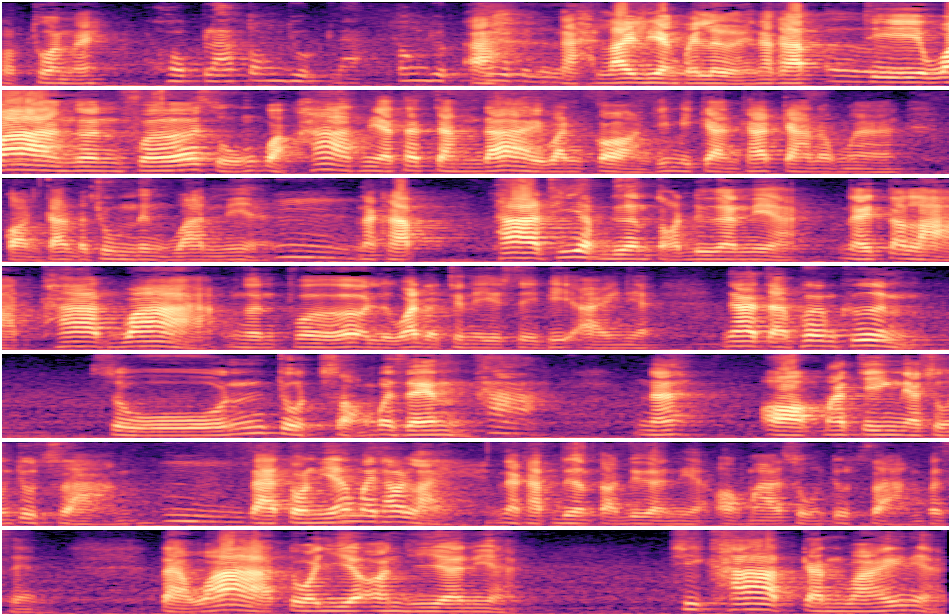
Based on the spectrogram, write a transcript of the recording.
ครบถ้วนไหมค รบแล้วต้องหยุดแล้วต้องหยุดอะพูดไปเลยนะไล่เรียงไปเลยนะครับเออที่ว่าเงินเฟ้อสูงกว่าคาดเนี่ยถ้าจำได้วันก่อนที่มีการคาดการณ์ออกมา ก่อนการประชุม 1 วันเนี่ยอืมนะครับถ้าเทียบเดือนต่อเดือนเนี่ยในตลาดคาดว่าเงินเฟ้อหรือว่าดัชนี CPI เนี่ยน่าจะเพิ่มขึ้น 0.2%ค่ะนะออกมาจริงเนี่ย 0.3อืมแต่ตัวเนี้ยไม่เท่าไหร่นะครับ เดือนต่อเดือนเนี่ยออกมา 0.3% แต่ว่าตัว year on year เนี่ยที่คาดกันไว้เนี่ย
